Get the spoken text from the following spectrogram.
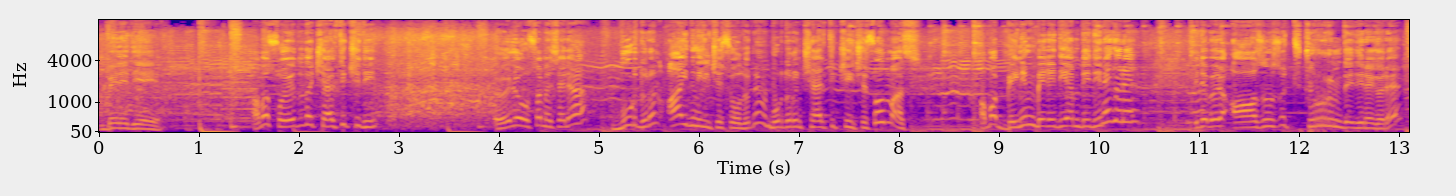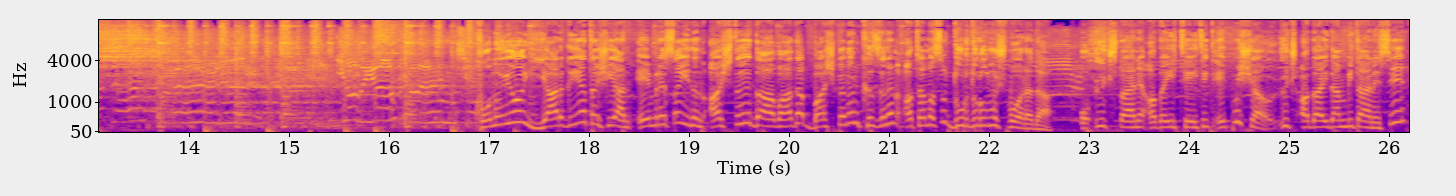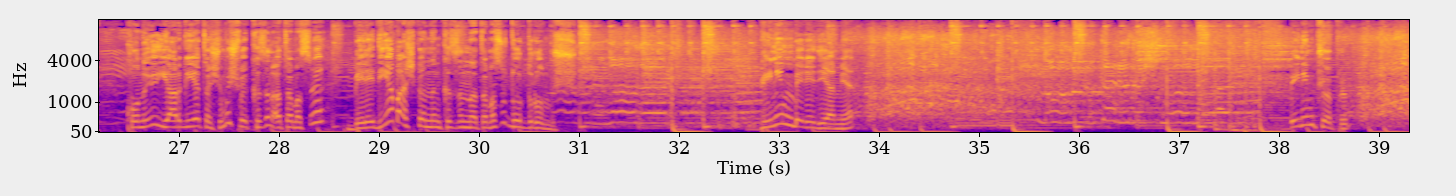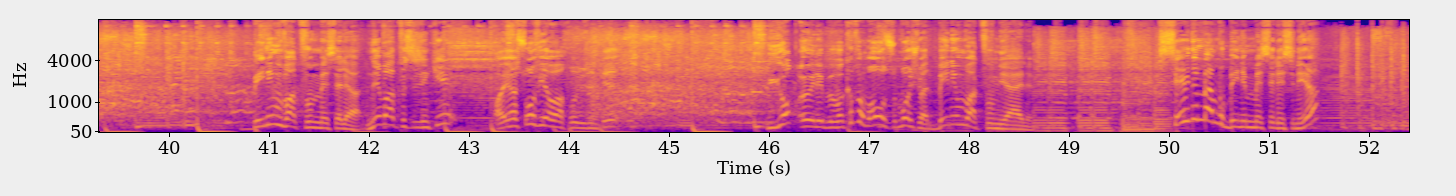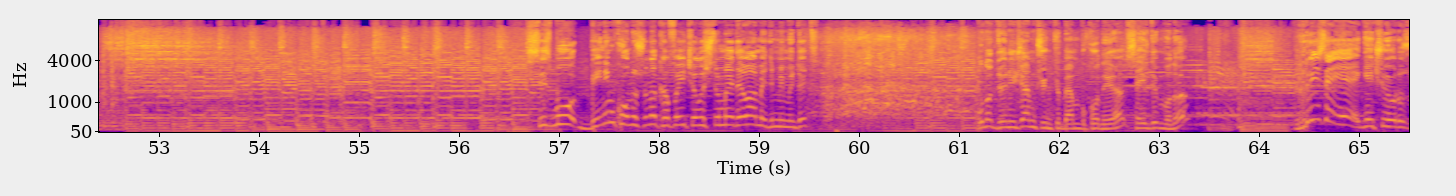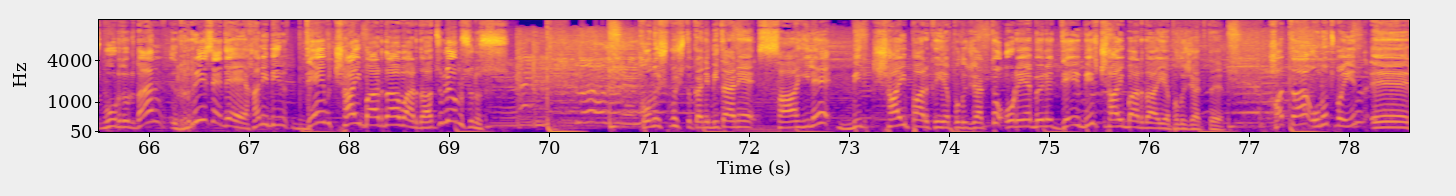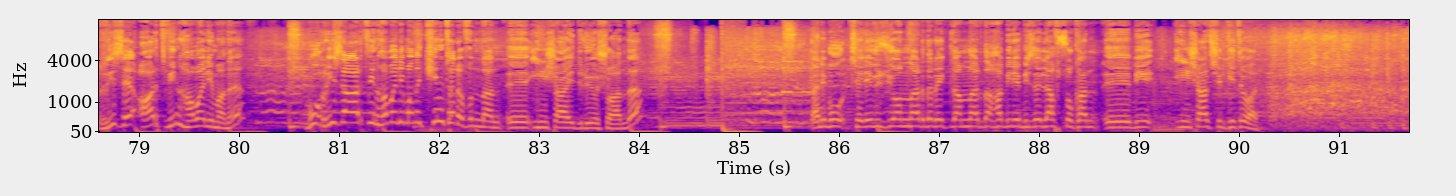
belediyeyi. Ama soyadı da Çeltikçi değil. Öyle olsa mesela Burdur'un Aydın ilçesi olur değil mi? Burdur'un Çeltikçi ilçesi olmaz. Ama benim belediyem dediğine göre Bir de böyle ağzınızı tükürürüm dediğine göre. Konuyu yargıya taşıyan Emre Sayın'ın açtığı davada başkanın kızının ataması durdurulmuş bu arada. O üç tane adayı tehdit etmiş ya üç adaydan bir tanesi konuyu yargıya taşımış ve kızın ataması belediye başkanının kızının ataması durdurulmuş. Benim belediyem ya. Benim köprüm. Benim vakfım mesela. Ne vakfı sizinki? Ayasofya Vakfı bizimki. Yok öyle bir vakıf ama olsun boş ver. Benim vakfım yani. Sevdim ben bu benim meselesini ya. Siz bu benim konusuna kafayı çalıştırmaya devam edin bir müddet. Buna döneceğim çünkü ben bu konuya. Sevdim bunu. Rize'ye geçiyoruz Burdur'dan. Rize'de hani bir dev çay bardağı vardı hatırlıyor musunuz? Konuşmuştuk hani bir tane sahile bir çay parkı yapılacaktı. Oraya böyle dev bir çay bardağı yapılacaktı. Hatta unutmayın e, Rize Artvin Havalimanı. Bu Rize Artvin Havalimanı kim tarafından e, inşa ediliyor şu anda? Hani bu televizyonlarda reklamlarda habire bize laf sokan e, bir inşaat şirketi var.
